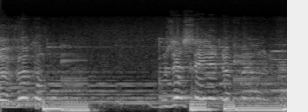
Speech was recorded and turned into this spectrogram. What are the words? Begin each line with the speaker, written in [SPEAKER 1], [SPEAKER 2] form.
[SPEAKER 1] je veux que vous, vous essayez de faire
